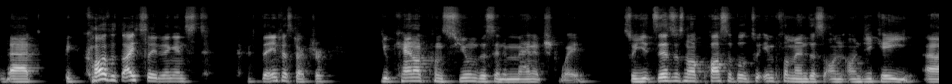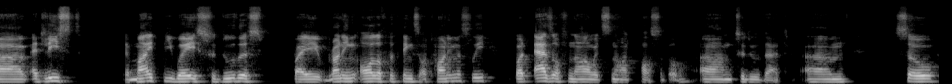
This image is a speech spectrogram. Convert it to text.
that because it's isolated against the infrastructure, you cannot consume this in a managed way. So you, this is not possible to implement this on, on GKE. Uh, at least there might be ways to do this by running all of the things autonomously, but as of now, it's not possible um, to do that. Um, so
